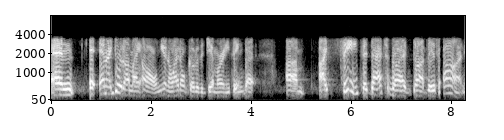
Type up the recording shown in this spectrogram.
and and I do it on my own. You know, I don't go to the gym or anything, but um, I think that that's what brought this on.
